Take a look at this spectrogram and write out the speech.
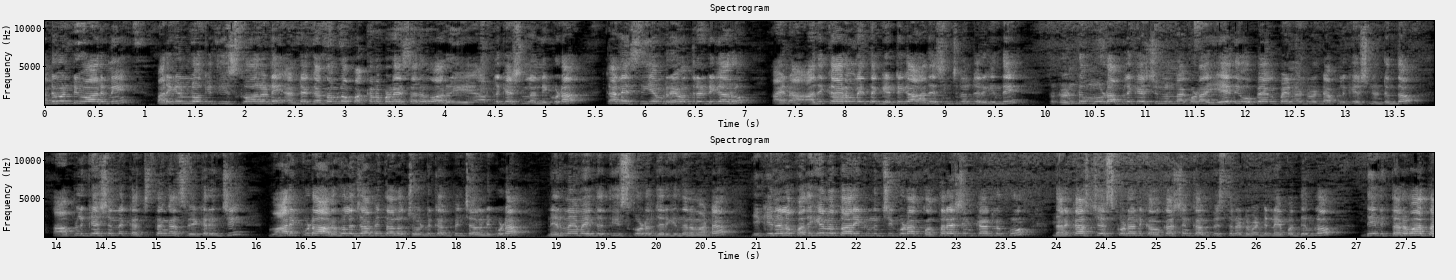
అటువంటి వారిని పరిగణలోకి తీసుకోవాలని అంటే గతంలో పక్కన పడేశారు వారు ఈ అప్లికేషన్లన్నీ కూడా కానీ సీఎం రేవంత్ రెడ్డి గారు ఆయన అధికారులను అయితే గట్టిగా ఆదేశించడం జరిగింది. రెండు మూడు అప్లికేషన్లు ఉన్నా కూడా ఏది ఉపయోగపడినటువంటి అప్లికేషన్ ఉంటుందో ఆ అప్లికేషన్ను ఖచ్చితంగా స్వీకరించి వారికి కూడా అర్హుల జాబితాలో చోటు కల్పించాలని కూడా నిర్ణయం అయితే తీసుకోవడం జరిగిందనమాట ఇక నెల పదిహేనో తారీఖు నుంచి కూడా కొత్త రేషన్ కార్డులకు దరఖాస్తు చేసుకోవడానికి అవకాశం కల్పిస్తున్నటువంటి నేపథ్యంలో దీని తర్వాత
